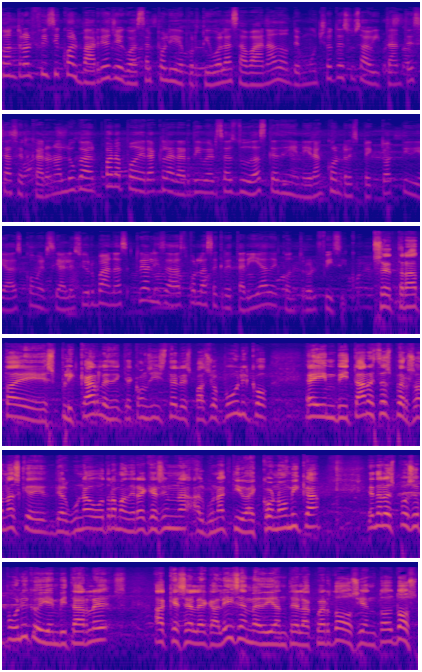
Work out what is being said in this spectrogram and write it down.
Control Físico al Barrio llegó hasta el Polideportivo La Sabana, donde muchos de sus habitantes se acercaron al lugar para poder aclarar diversas dudas que se generan con respecto a actividades comerciales y urbanas realizadas por la Secretaría de Control Físico. Se trata de explicarles en qué consiste el espacio público e invitar a estas personas que de alguna u otra manera que hacen alguna actividad económica en el espacio público y invitarles a que se legalicen mediante el acuerdo 202.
